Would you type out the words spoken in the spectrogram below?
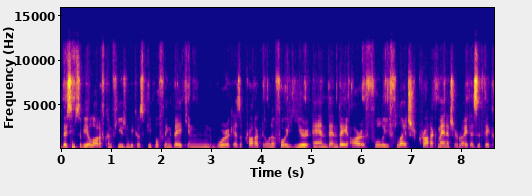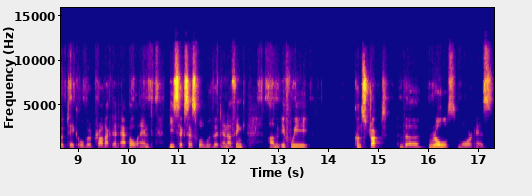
there seems to be a lot of confusion because people think they can work as a product owner for a year and then they are a fully fledged product manager, right? As if they could take over a product at Apple and be successful with it. And I think um, if we construct the roles more as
